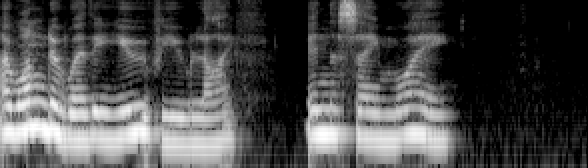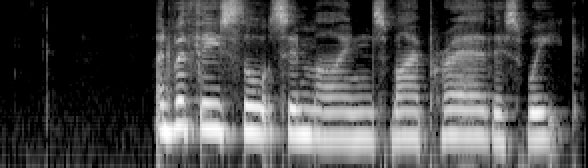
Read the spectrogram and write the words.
I wonder whether you view life in the same way. And with these thoughts in mind, my prayer this week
